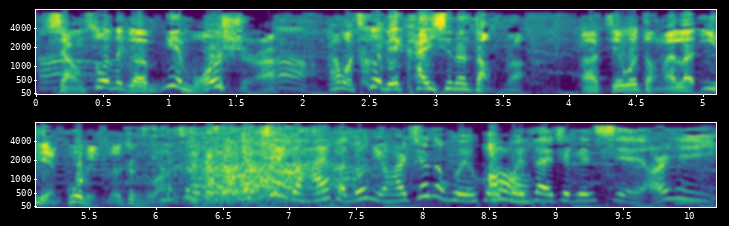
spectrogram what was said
哦想做那个面膜使，嗯哎，我特别开心的等着，呃，结果等来了一脸过敏的症状。哎 这个还很多女孩真的会会哦会在这边信，而且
